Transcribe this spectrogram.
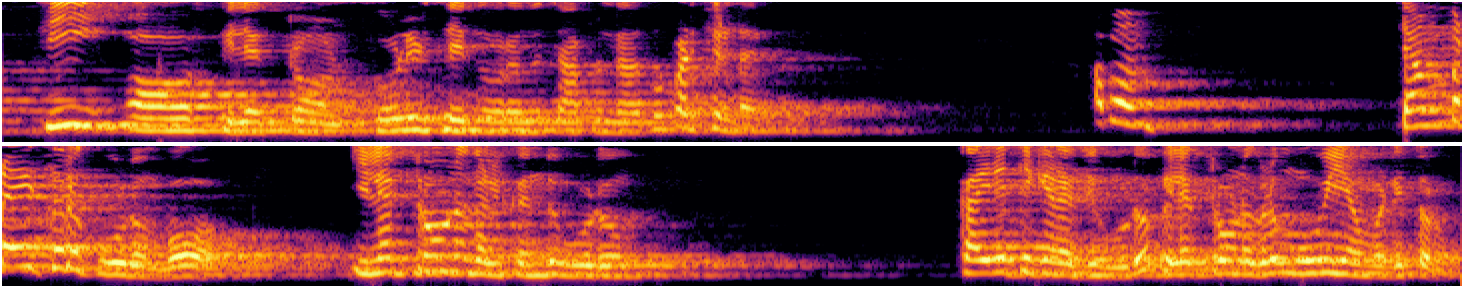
sea of electron solid state എന്ന് പറയുന്ന ചാപ്റ്ററിന്റെ അകത്ത് പഠിച്ചിട്ടുണ്ടായിരുന്നു. അപ്പം ടെമ്പറേച്ചർ കൂടുമ്പോൾ ഇലക്ട്രോണുകൾക്ക് എന്ത് കൂടും? കൈനറ്റിക് എനർജി കൂടും. ഇലക്ട്രോണുകൾ മൂവ് ചെയ്യാൻ വേണ്ടി തുടങ്ങും.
